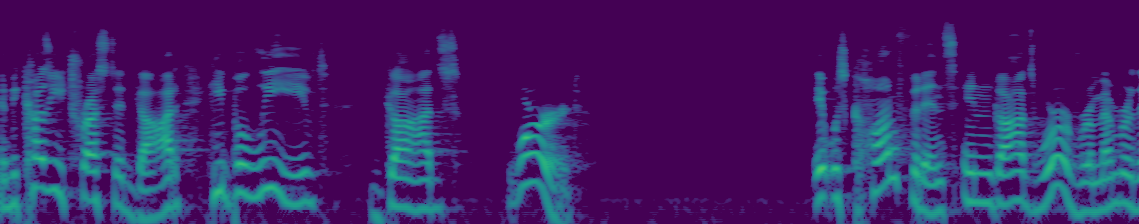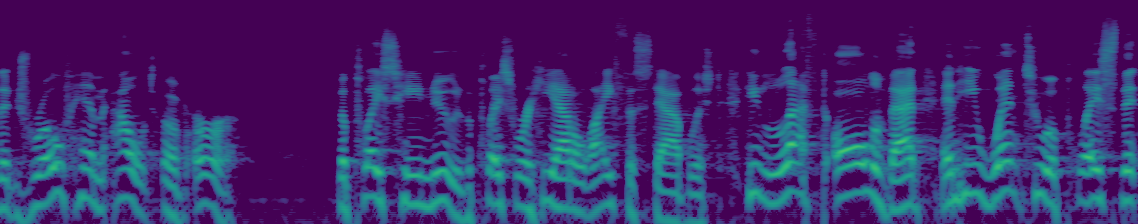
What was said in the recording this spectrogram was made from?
And because he trusted God, he believed God's word. It was confidence in God's word, remember, that drove him out of Ur, the place he knew, the place where he had a life established. He left all of that and he went to a place that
